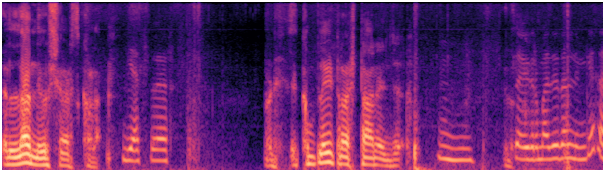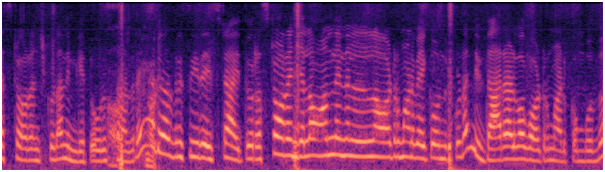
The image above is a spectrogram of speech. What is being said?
ಎಲ್ಲ ನ್ಯೂ ಶರ್ಟ್ಸ್ಗಳು ಎಸ್ ಸರ್ ನೋಡಿ ಕಂಪ್ಲೀಟ್ ರಸ್ಟ್ ಆರೆಂಜ್ ಸೊ ಇದ್ರ ಮಧ್ಯದಲ್ಲಿ ನಿಮಗೆ ರೆಸ್ಟೋರೆಂಟ್ ಕೂಡ ನಿಮಗೆ ತೋರಿಸ್ತಾ ಇದ್ರೆ ಯಾವ್ದಾದ್ರು ಸೀರೆ ಇಷ್ಟ ಆಯ್ತು. ರೆಸ್ಟೋರೆಂಟ್ ಎಲ್ಲ ಆನ್ಲೈನ್ ಎಲ್ಲ ಆರ್ಡರ್ ಮಾಡಬೇಕು ಅಂದ್ರೂ ಕೂಡ ನೀವು ಧಾರಾಳವಾಗಿ ಆರ್ಡರ್ ಮಾಡ್ಕೊಬಹುದು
